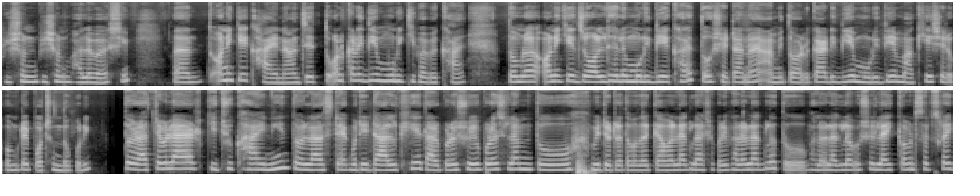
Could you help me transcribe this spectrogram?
ভীষণ ভীষণ ভালোবাসি। অনেকে খায় না যে তরকারি দিয়ে মুড়ি কীভাবে খায়? তোমরা অনেকে জল ঢেলে মুড়ি দিয়ে খায়, তো সেটা নয়। আমি তরকারি দিয়ে মুড়ি দিয়ে মাখিয়ে সেরকমটাই পছন্দ করি। তো রাত্রেবেলা আর কিছু খাইনি। তো লাস্টে একবারটি ডাল খেয়ে তারপরে শুয়ে পড়েছিলাম। তো ভিডিওটা তোমাদের কেমন লাগল? আশা করি ভালো লাগল। তো ভালো লাগলে অবশ্যই লাইক কমেন্ট সাবস্ক্রাইব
